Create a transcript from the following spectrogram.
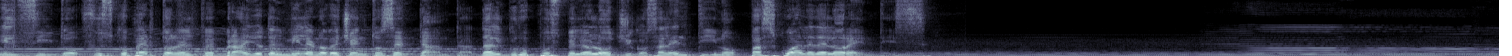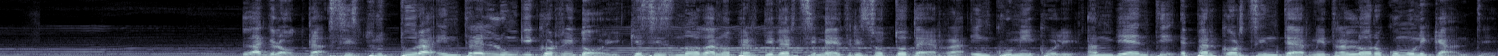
Il sito fu scoperto nel febbraio del 1970 dal gruppo speleologico salentino Pasquale De Laurentiis. La grotta si struttura in tre lunghi corridoi che si snodano per diversi metri sottoterra in cunicoli, ambienti e percorsi interni tra loro comunicanti.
